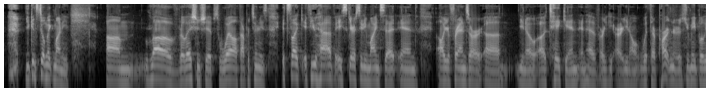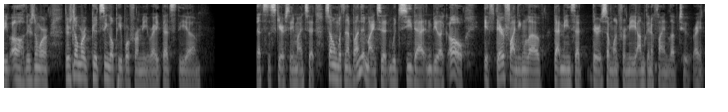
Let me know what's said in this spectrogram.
you can still make money. Um, love, relationships, wealth, opportunities. It's like if you have a scarcity mindset and all your friends are, um, you know, uh, taken and have are, are, you know, with their partners. You may believe, oh, there's no more, there's no more good single people for me, right? That's the um, that's the scarcity mindset. Someone with an abundant mindset would see that and be like, oh, if they're finding love, that means that there is someone for me. I'm going to find love too, right?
